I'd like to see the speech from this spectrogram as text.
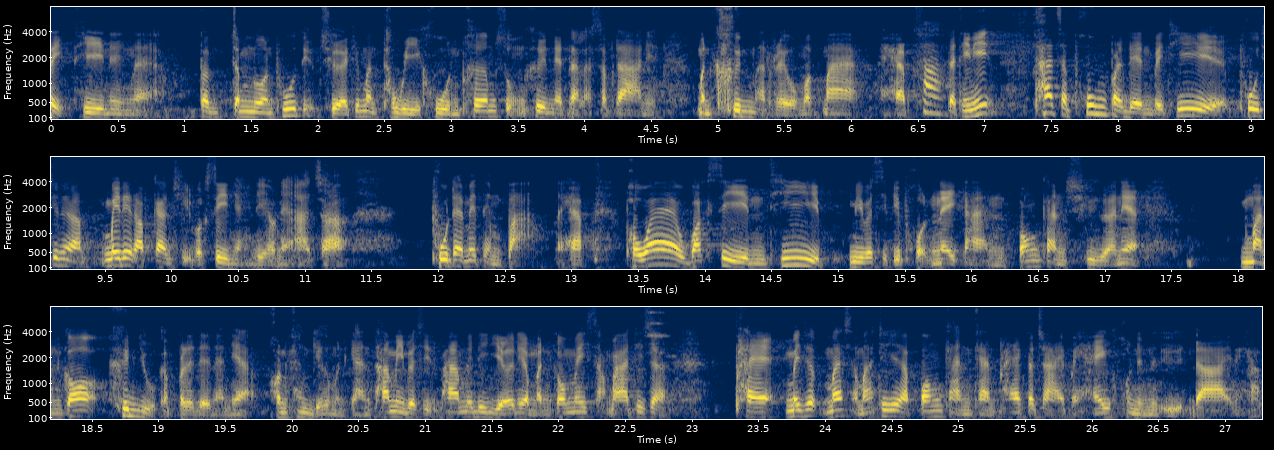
ติดทีหนึ่งเนี่ยจำนวนผู้ติดเชื้อที่มันทวีคูณเพิ่มสูงขึ้นในแต่ละสัปดาห์เนี่ยมันขึ้นมาเร็วมากๆนะครับ แต่ทีนี้ถ้าจะพุ่งประเด็นไปที่ผู้ที่ไม่ได้รับการฉีดวัคซีนอย่างเดียวเนี่ยอาจจะพูดได้ไม่เต็มปากนะครับ เพราะว่าวัคซีนที่มีประสิทธิผลในการป้องกันเชื้อเนี่ยมันก็ขึ้นอยู่กับประเด็นอันนี้ค่อนข้างเยอะเหมือนกัน ถ้ามีประสิทธิภาพไม่ได้เยอะเนี่ยมันก็ไม่สามารถที่จะ แพร่ไม่ไม่สามารถที่จะป้องกันการแพร่กระจายไปให้คนอื่นๆได้นะครับ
